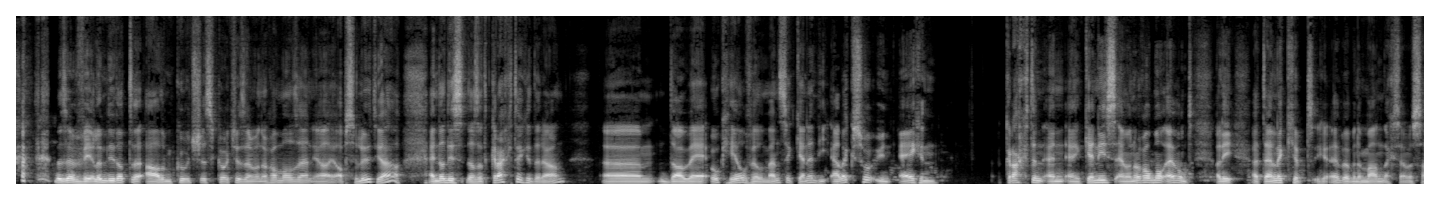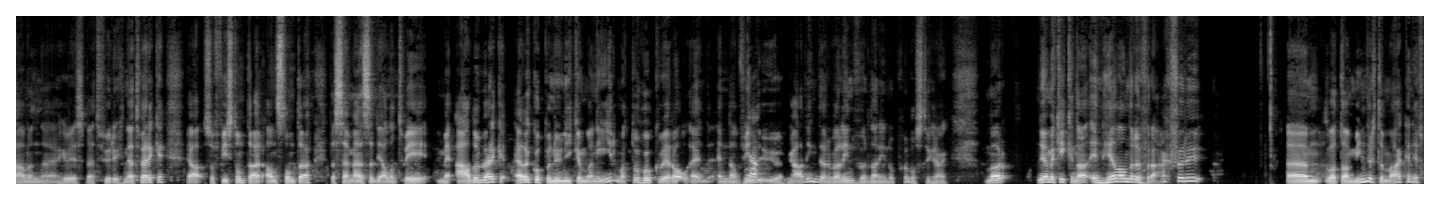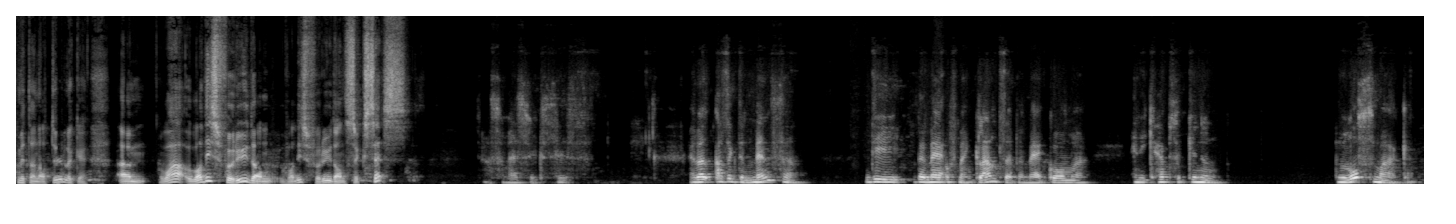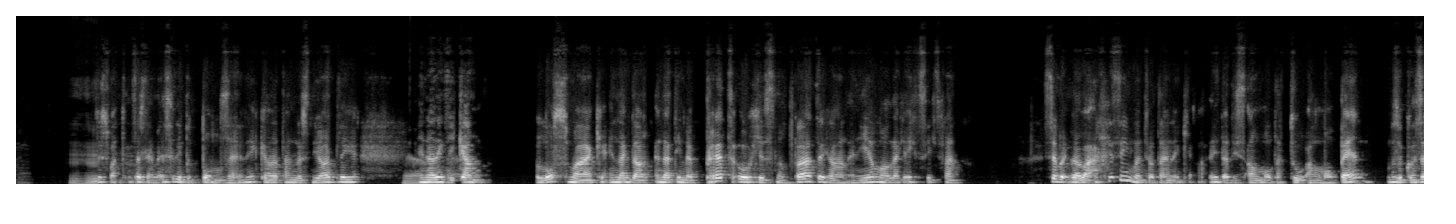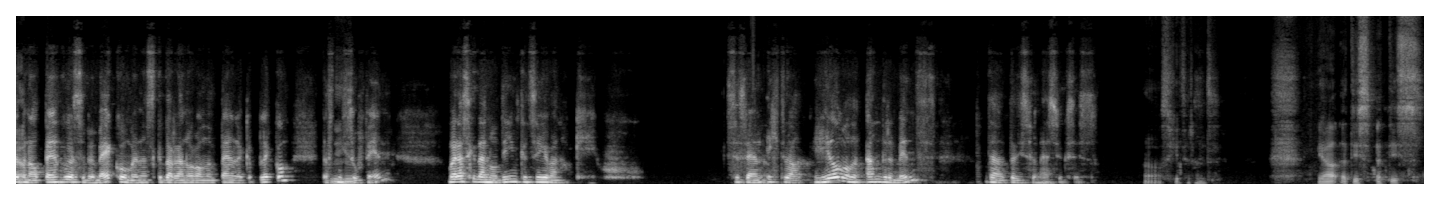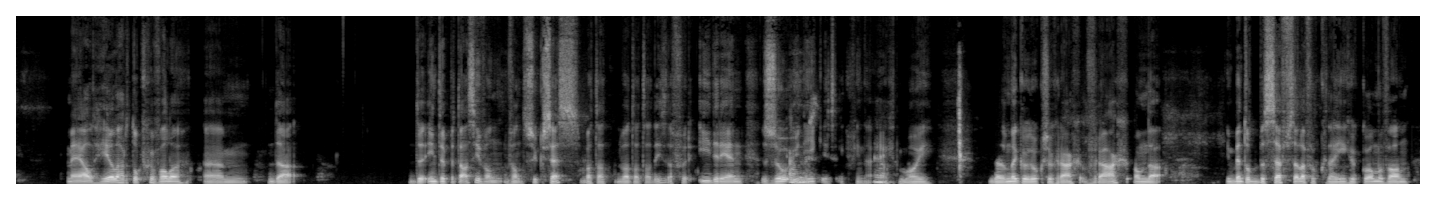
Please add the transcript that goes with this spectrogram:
er zijn velen die dat uh, ademcoaches, coaches en we nog allemaal zijn. Ja, ja, absoluut, ja. En dat is, dat is het krachtige eraan, uh, dat wij ook heel veel mensen kennen die elk zo hun eigen krachten en, en kennis en we nog allemaal. Hè, want allee, uiteindelijk, je hebt, we hebben een maandag zijn we samen uh, geweest bij het Vurig Netwerken. Ja, Sophie stond daar, Anne stond daar. Dat zijn mensen die alle twee met adem werken, elk op een unieke manier, maar toch ook weer al. Hè, en dan vinden ja. uw gading daar wel in voor daarin opgelost te gaan. Maar nu heb ik een, een heel andere vraag voor u. Um, wat dan minder te maken heeft met dat natuurlijke. Um, wat, wat, is voor u dan, wat is voor u dan succes? Dat is voor mij succes. En wel, als ik de mensen die bij mij, of mijn klanten bij mij komen, en ik heb ze kunnen losmaken. Mm-hmm. Dus wat, er zijn mensen die beton zijn, ik kan het anders niet uitleggen. Ja. En dat ik die kan losmaken en dat, ik daar, en dat die met pret oogjes naar buiten gaan en helemaal dat je echt zegt van, ze hebben wel wat afgezien, want uiteindelijk, ja, dat is allemaal, dat doet allemaal pijn. Maar ze, ze hebben al pijn voordat ze bij mij komen. En als ik daar dan nog aan een pijnlijke plek kom, dat is niet mm-hmm. zo fijn. Maar als je dan nadien kunt zeggen van, oké, okay, ze zijn echt wel helemaal een andere mens, dat, dat is voor mij succes. Oh, schitterend. Ja, het is, het is mij al heel hard opgevallen um, dat de interpretatie van, van succes, wat dat, wat dat, dat is, dat voor iedereen zo Anders. uniek is. Ik vind dat ja. echt mooi. Dat omdat ik het ook zo graag vraag, omdat ik ben tot het besef zelf ook daarin gekomen van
